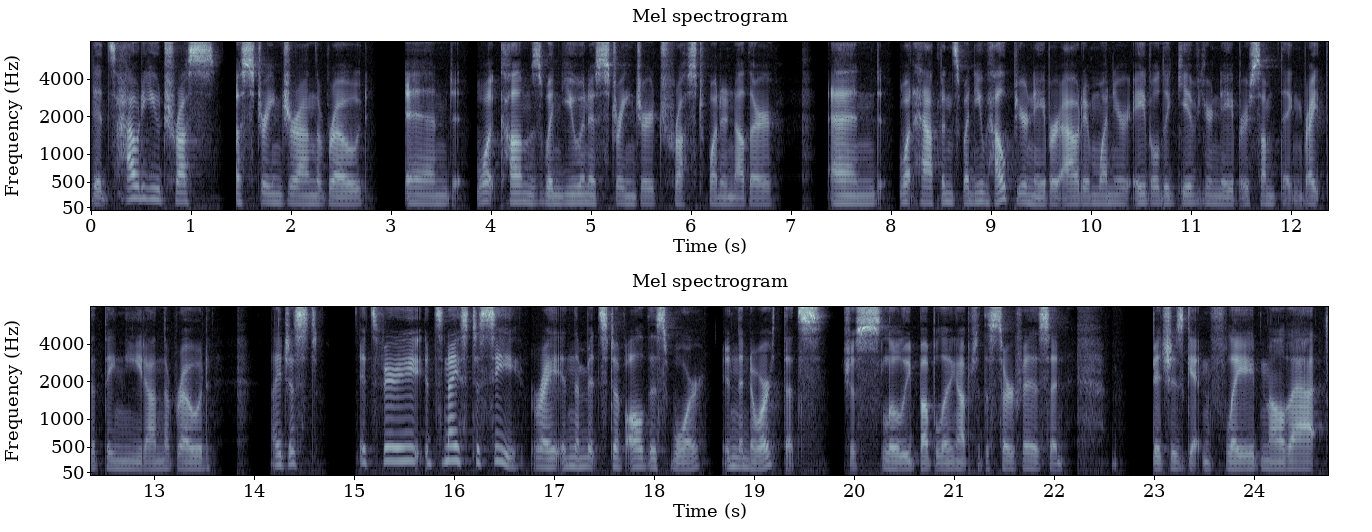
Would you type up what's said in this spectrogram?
It's how do you trust a stranger on the road and what comes when you and a stranger trust one another and what happens when you help your neighbor out and when you're able to give your neighbor something right that they need on the road. I just it's very it's nice to see right in the midst of all this war in the north that's just slowly bubbling up to the surface and bitches getting flayed and all that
